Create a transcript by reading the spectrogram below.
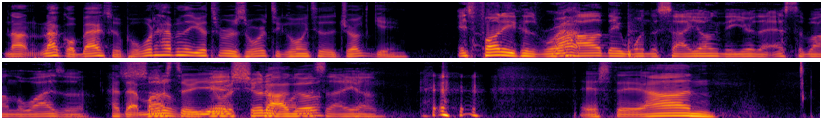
Not not go back to it, but what happened that you had to resort to going to the drug game? It's funny because Roy Wow. Halladay won the Cy Young the year that Esteban Loaiza Had that monster year yeah, with should've won Chicago? the Cy Young. Esteban.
